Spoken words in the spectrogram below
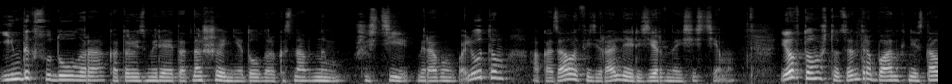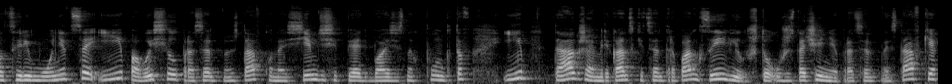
индексу доллара, который измеряет отношение доллара к основным шести мировым валютам, оказала Федеральная резервная система. Дело в том, что Центробанк не стал церемониться и повысил процентную ставку на 75 базисных пунктов. И также американский Центробанк заявил, что ужесточение процентной ставки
